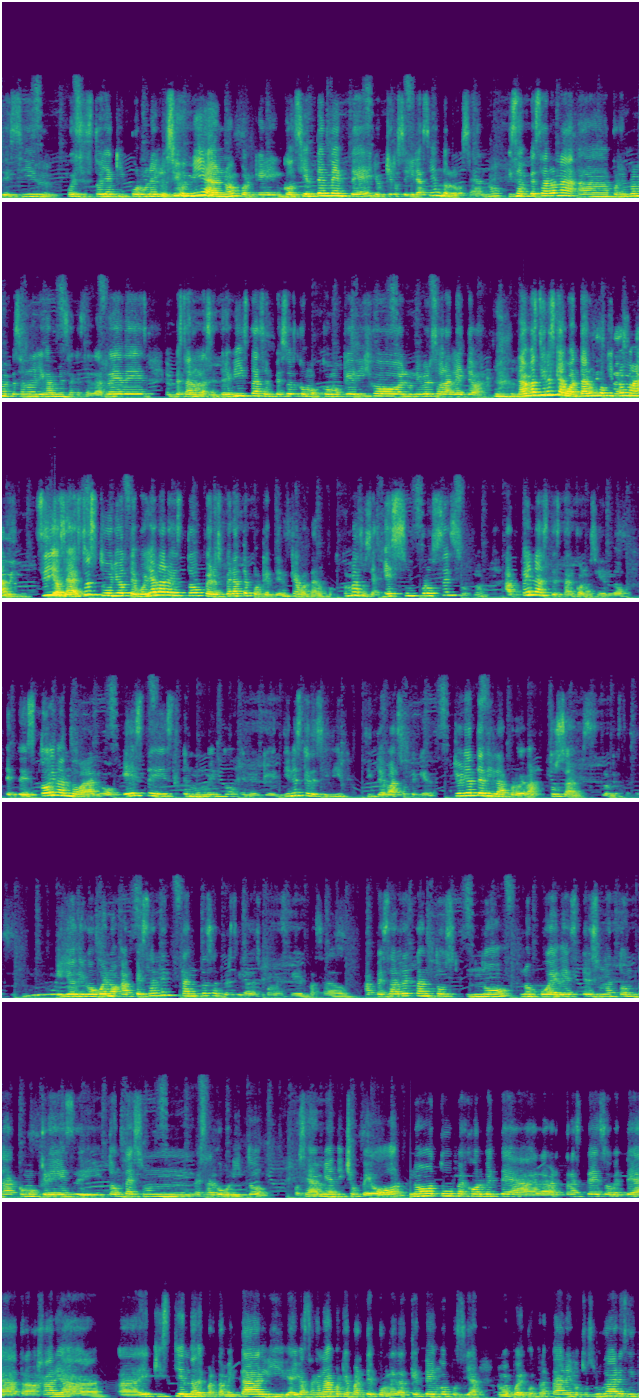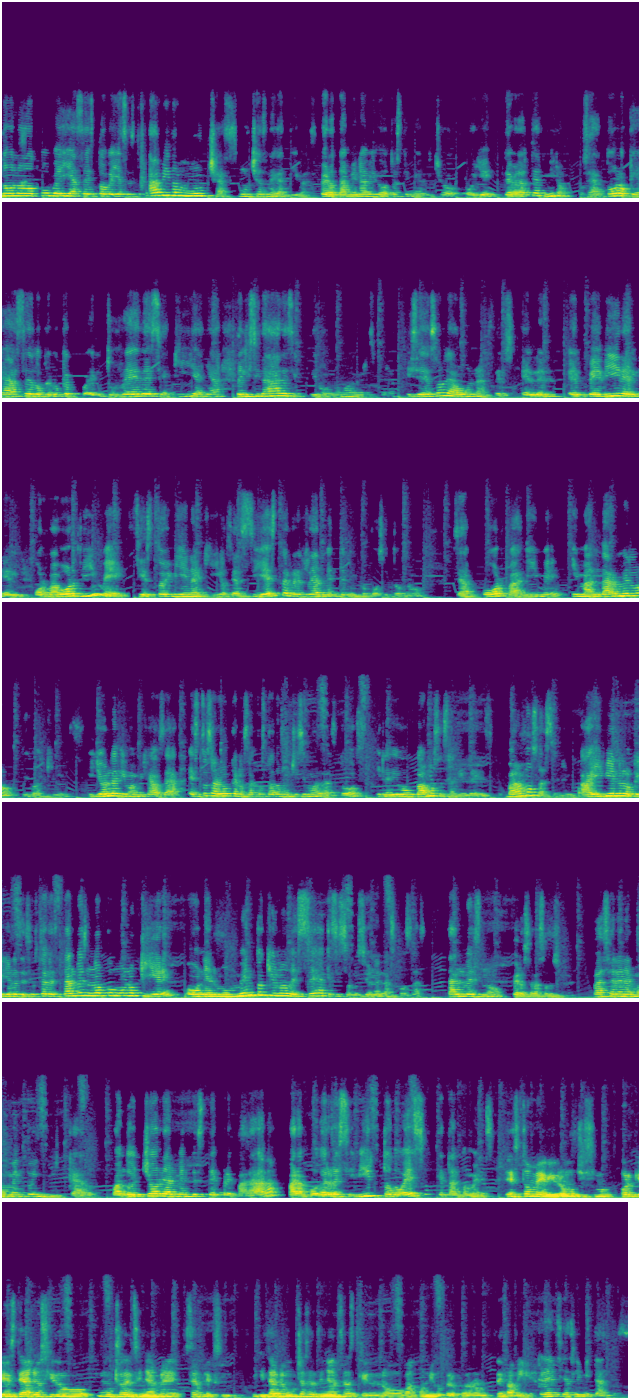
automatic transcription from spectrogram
decir, pues estoy aquí por una ilusión mía, ¿no? Porque inconscientemente yo quiero seguir haciéndolo, o sea, ¿no? Y se empezaron a, por ejemplo, me empezaron a llegar mensajes en las redes, empezaron las entrevistas, empezó como, como que dijo el universo, ahora ahí te va. Nada más tienes que aguantar un poquito más. Sí, o sea, esto es tuyo, te voy a dar esto, pero espérate porque tienes que aguantar un poquito más. O sea, es un proceso, ¿no? Apenas te están conociendo, te estoy dando algo, este es el momento en el que tienes que decidir si te vas o te quedas. Yo ya te di la prueba, tú sabes lo que estás haciendo. Y yo digo, bueno, a pesar de tantas adversidades por las que he pasado, a pesar de tantos no, no puedes, eres una tonta, ¿cómo crees? Y tonta es, un, es algo bonito. O sea, me han dicho peor. No, tú mejor vete a lavar trastes o vete a trabajar a, a, X tienda departamental y de ahí vas a ganar, porque aparte por la edad que tengo, pues ya no me pueden contratar en otros lugares. Y no, no, tú veías esto, veías esto. Ha habido muchas, muchas negativas, pero también ha habido otras que me han dicho, oye, de verdad te admiro. O sea, todo lo que haces, lo que veo que en tus redes y aquí y allá, felicidades. Y digo, no, a ver, espera. Y si eso le aunas, el, el, el pedir, el, el, por favor, dime, si estoy bien aquí, o sea, si este es realmente mi propósito o no. O sea, porfa, dime y mandármelo, digo, aquí es. Y yo le digo a mi hija, o sea, esto es algo que nos ha costado muchísimo a las dos y le digo, vamos a salir de esto, vamos a hacerlo. Ahí viene lo que yo les decía a ustedes, tal vez no como uno quiere o en el momento que uno desea que se solucionen las cosas, tal vez no, pero se va a solucionar va a ser en el momento indicado, cuando yo realmente esté preparada para poder recibir todo eso que tanto merece. Esto me vibró muchísimo porque este año ha sido mucho de enseñarme ser flexible y quitarme muchas enseñanzas que no van conmigo, pero fueron de familia. Creencias limitantes.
